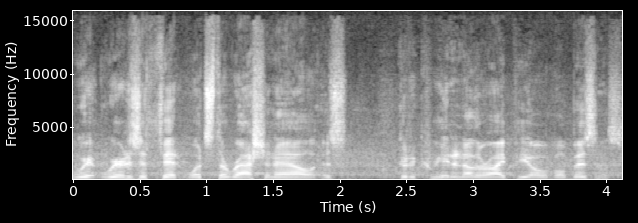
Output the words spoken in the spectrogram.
where, where, does it fit? What's the rationale? Is, could it create another IPOable business?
